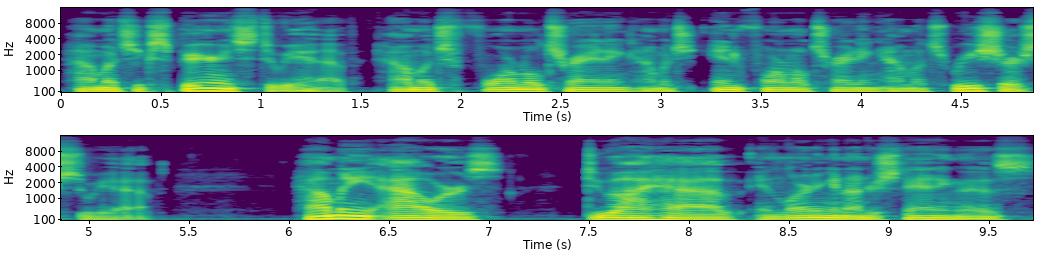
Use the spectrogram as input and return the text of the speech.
How much experience do we have? How much formal training? How much informal training? How much research do we have? How many hours do I have in learning and understanding this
